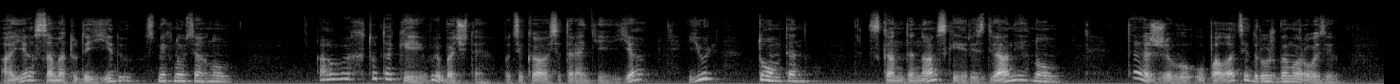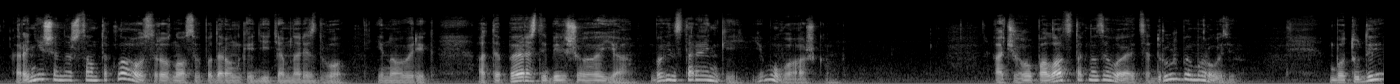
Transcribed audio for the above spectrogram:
а я саме туди їду, сміхнувся гном. А ви хто такий, вибачте, поцікавився Терентій. Я Юль Томтен, скандинавський різдвяний гном. Теж живу у палаці дружби морозів. Раніше наш Санта Клаус розносив подарунки дітям на Різдво і Новий рік, а тепер здебільшого я, бо він старенький, йому важко. А чого палац так називається Дружби морозів? Бо туди,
